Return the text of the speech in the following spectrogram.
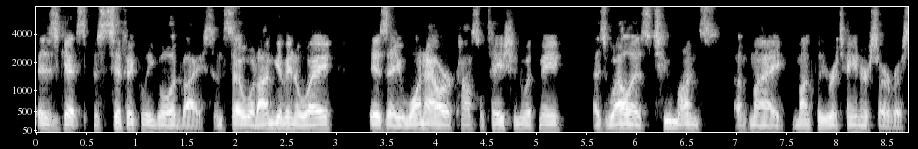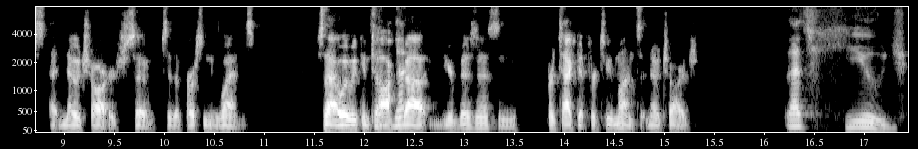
is get specific legal advice. And so, what I'm giving away is a one hour consultation with me as well as two months of my monthly retainer service at no charge. So to the person who wins. So that way we can talk that, about your business and protect it for two months at no charge. That's huge.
